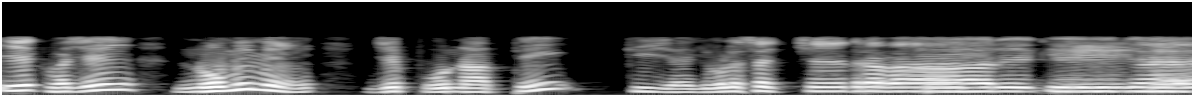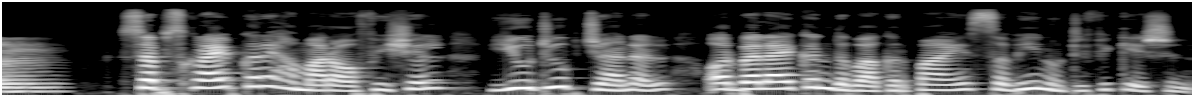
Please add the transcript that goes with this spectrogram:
एक बजे नौमी में ये पूर्णावती की जाएगी। बोले सच्चे दरबार की जय। सब्सक्राइब करें हमारा ऑफिशियल यूट्यूब चैनल और बेल आइकन दबाकर पाएँ सभी नोटिफिकेशन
